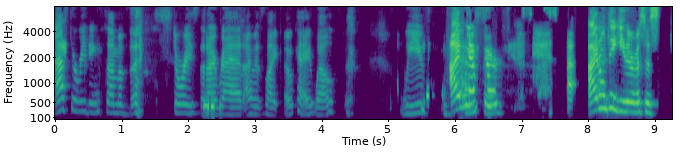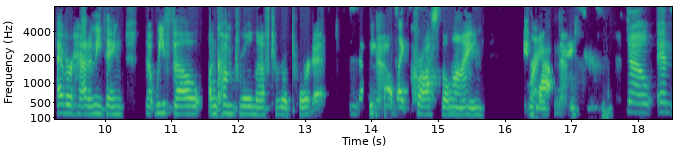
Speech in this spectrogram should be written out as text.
after reading some of the stories that I read, I was like, okay, well, we've I've we've never, fared- I- I don't think either of us has ever had anything that we felt uncomfortable enough to report it. That we No. felt like crossed the line. right. No. No, and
